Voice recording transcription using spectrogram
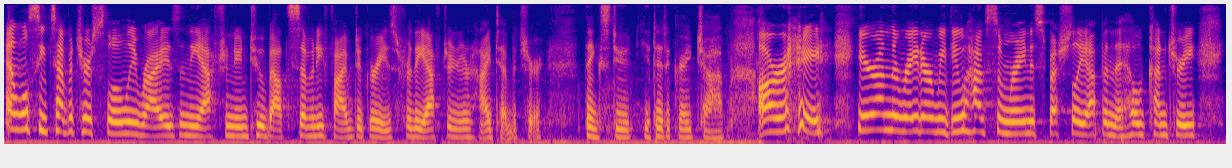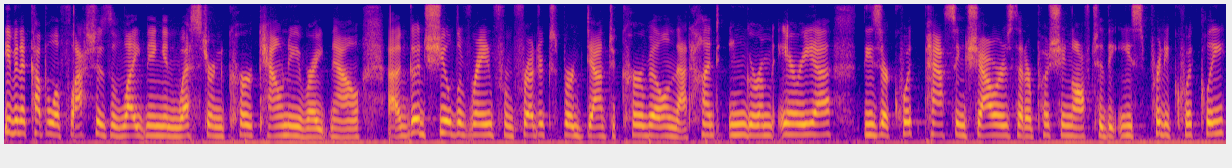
And we'll see temperatures slowly rise in the afternoon to about 75 degrees for the afternoon high temperature. Thanks, dude. You did a great job. All right, here on the radar, we do have some rain, especially up in the hill country. Even a couple of flashes of lightning in western Kerr County right now. A good shield of rain from Fredericksburg down to Kerrville in that Hunt Ingram area. These are quick passing showers that are pushing off to the east pretty quickly.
